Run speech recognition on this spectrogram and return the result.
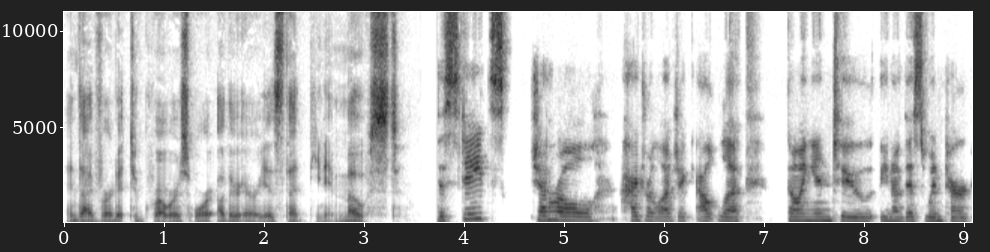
and divert it to growers or other areas that need it most. The state's general hydrologic outlook going into, you know, this winter,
